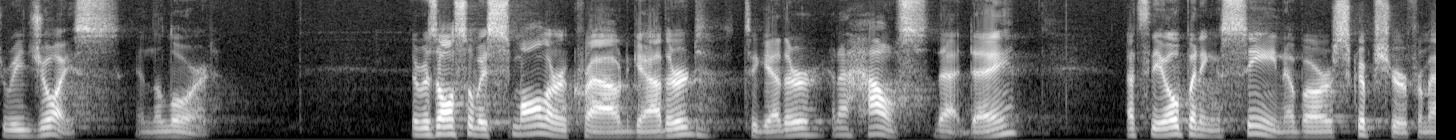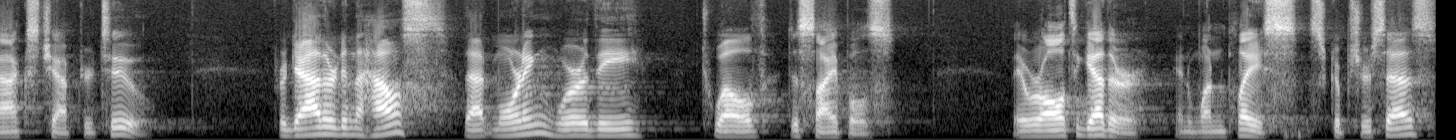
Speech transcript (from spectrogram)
to rejoice in the Lord. There was also a smaller crowd gathered together in a house that day. That's the opening scene of our scripture from Acts chapter 2. For gathered in the house that morning were the 12 disciples. They were all together in one place, scripture says.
